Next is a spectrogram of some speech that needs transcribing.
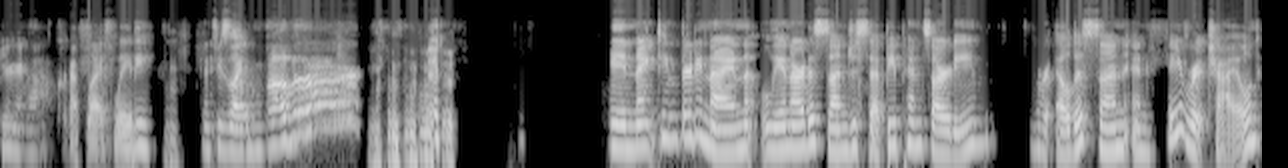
You're going to have a crap life, lady. And she's like, Mother! In 1939, Leonardo's son Giuseppe Pansardi, her eldest son and favorite child,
